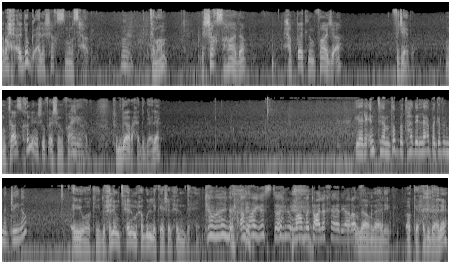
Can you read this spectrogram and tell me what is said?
راح أدق على شخص من أصحابي. مم. تمام؟ الشخص هذا حطيت له مفاجأة في جيبه. ممتاز؟ خلينا نشوف إيش المفاجأة أي. هذه. في البداية راح أدق عليه. يعني أنت مضبط هذه اللعبة قبل ما تجينا؟ أيوه أكيد. وحلمت حلم وحقول لك إيش الحلم دحين. كمان. الله يستر. اللهم اجعله خير يا رب. لا ما عليك. أوكي حدق عليه.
